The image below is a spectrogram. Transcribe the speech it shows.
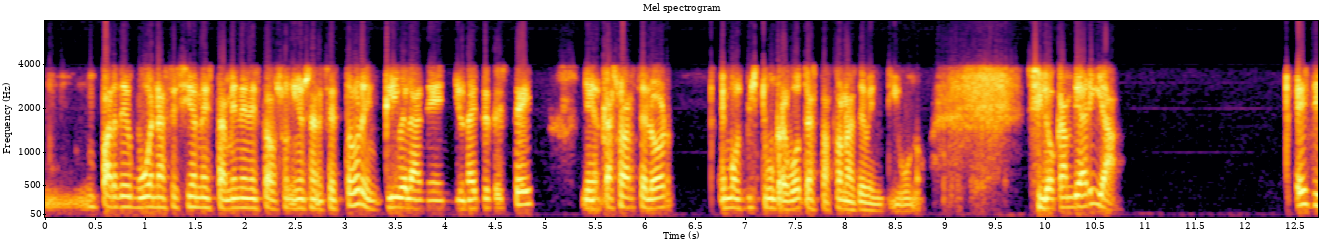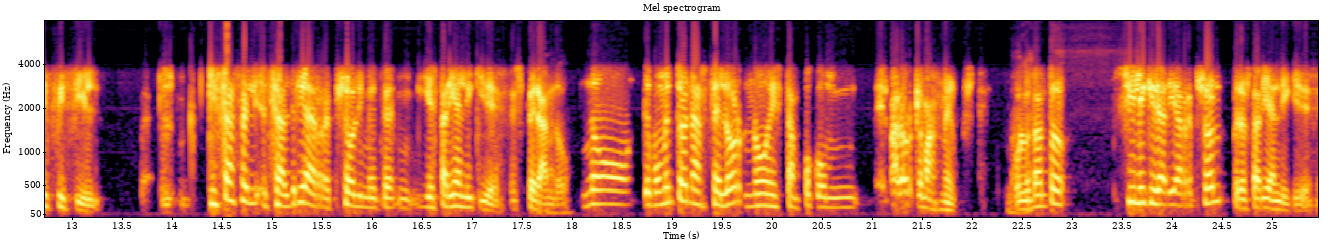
un par de buenas sesiones también en Estados Unidos en el sector, en Cleveland, en United States, y en el caso de Arcelor hemos visto un rebote hasta zonas de 21. Si lo cambiaría, es difícil. Quizás saldría de Repsol y, y, estaría en liquidez, esperando. No, de momento en Arcelor no es tampoco el valor que más me guste. Por lo tanto, sí liquidaría Repsol, pero estaría en liquidez.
